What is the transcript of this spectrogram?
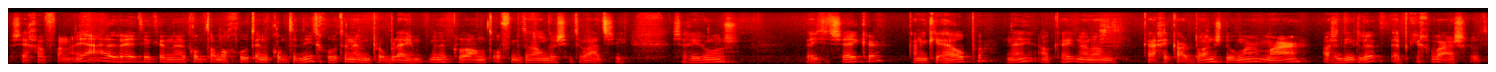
zeggen van... ja, dat weet ik en uh, komt allemaal goed. En dan komt het niet goed en hebben we een probleem. Met een klant of met een andere situatie. Zeggen jongens, weet je het zeker? Kan ik je helpen? Nee? Oké, nou dan krijg je carte blanche, doe maar. Maar als het niet lukt, heb ik je gewaarschuwd.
